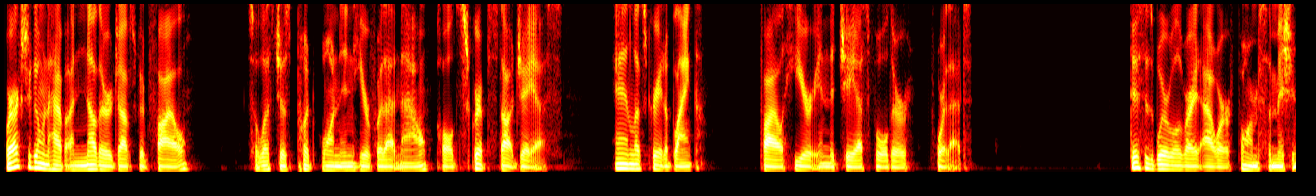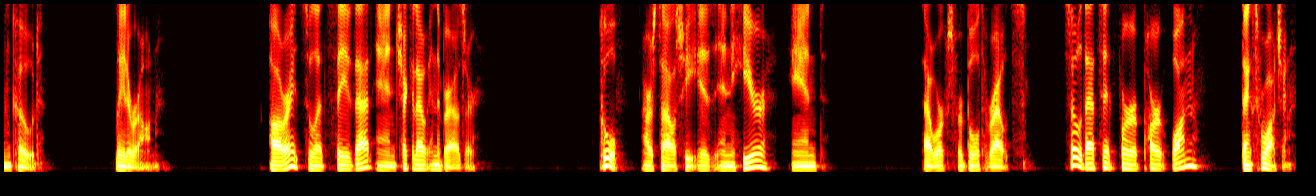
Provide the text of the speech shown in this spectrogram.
We're actually going to have another JavaScript file. So let's just put one in here for that now called scripts.js. And let's create a blank file here in the JS folder for that. This is where we'll write our form submission code later on. All right, so let's save that and check it out in the browser. Cool. Our style sheet is in here and that works for both routes. So that's it for part one. Thanks for watching.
